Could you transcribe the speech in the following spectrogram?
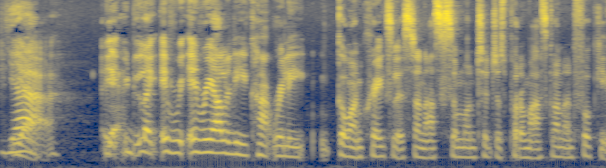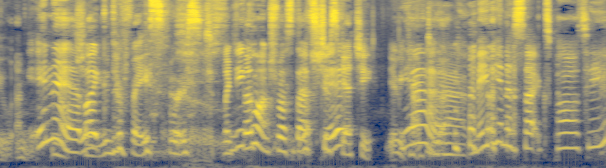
yeah. Yeah. You- Like in, re- in reality, you can't really go on Craigslist and ask someone to just put a mask on and fuck you and In not it, show like- you their face first. Like You can't trust that That's too sketchy. Yeah, you can't do Yeah. that. maybe in a sex party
